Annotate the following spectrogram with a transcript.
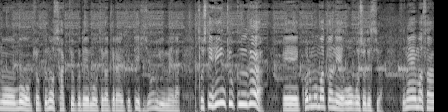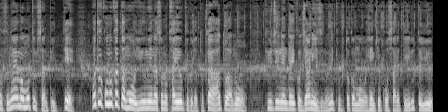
の、もう曲の作曲でもう手掛けられてて非常に有名な。そして編曲が、えー、これもまたね、大御所ですよ。船山さん、船山元樹さんって言って、またこの方も有名なその歌謡曲だとか、あとはもう90年代以降ジャニーズのね、曲とかも編曲をされているという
